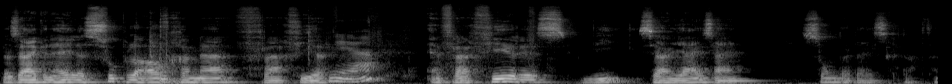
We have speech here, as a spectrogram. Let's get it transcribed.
Dat is eigenlijk een hele soepele overgang naar vraag 4. Ja. En vraag 4 is, wie zou jij zijn zonder deze gedachte?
